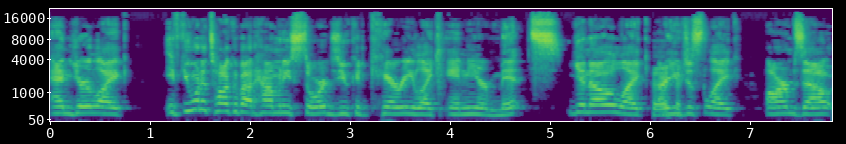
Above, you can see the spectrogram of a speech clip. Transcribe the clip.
and you're like, if you want to talk about how many swords you could carry, like in your mitts, you know, like, are you just like arms out,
